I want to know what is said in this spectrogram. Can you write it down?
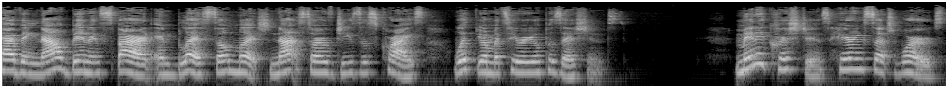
having now been inspired and blessed so much, not serve Jesus Christ with your material possessions? Many Christians, hearing such words,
